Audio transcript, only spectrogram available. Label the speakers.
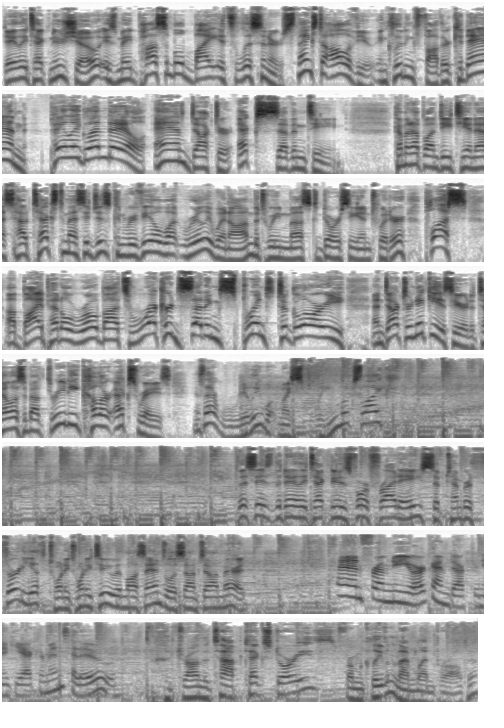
Speaker 1: Daily Tech News Show is made possible by its listeners. Thanks to all of you, including Father Cadan, Pele Glendale, and Dr. X17. Coming up on DTNS, how text messages can reveal what really went on between Musk, Dorsey, and Twitter, plus a bipedal robot's record setting sprint to glory. And Dr. Nikki is here to tell us about 3D color x rays. Is that really what my spleen looks like? This is the Daily Tech News for Friday, September 30th, 2022, in Los Angeles. I'm Tom Merritt.
Speaker 2: And from New York, I'm Dr. Nikki Ackermans. Hello.
Speaker 3: Drawing the top tech stories from Cleveland, I'm Len Peralta.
